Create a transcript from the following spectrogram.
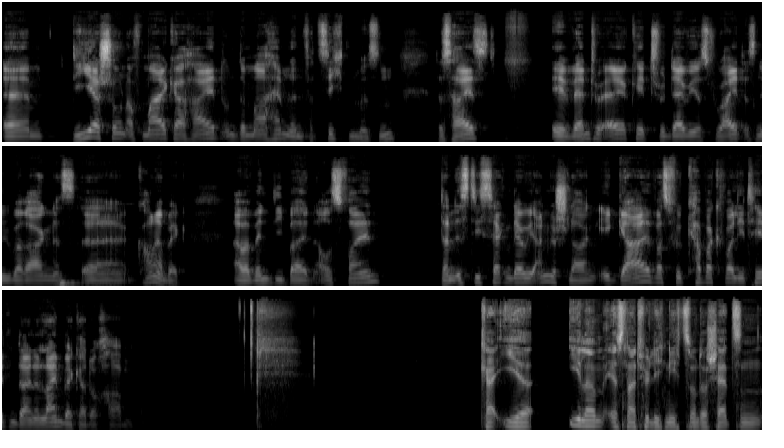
ähm, die ja schon auf Micah Hyde und DeMar Hamlin verzichten müssen. Das heißt, eventuell, okay, Tredavious Wright ist ein überragendes äh, Cornerback, aber wenn die beiden ausfallen, dann ist die Secondary angeschlagen, egal was für Coverqualitäten deine Linebacker doch haben. Kair Elam ist natürlich nicht zu unterschätzen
